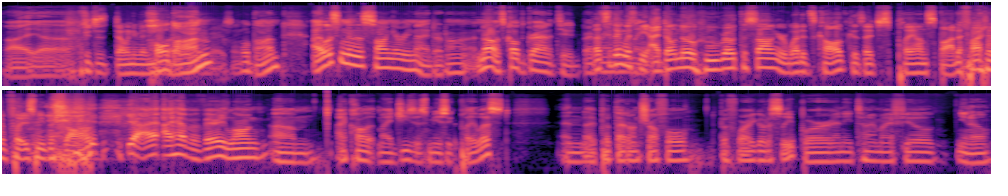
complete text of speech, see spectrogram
by uh, We just don't even. hold know on, hold on. I listen to this song every night. I don't know. No, it's called Gratitude. By That's the thing Brandon with me. I don't know who wrote the song or what it's called because I just play on Spotify and it plays me the song. yeah, I, I have a very long. Um, I call it my Jesus music playlist, and I put that on shuffle before I go to sleep or anytime I feel you know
